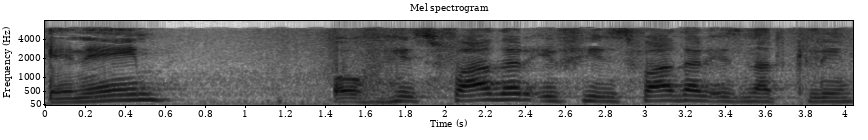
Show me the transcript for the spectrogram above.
a name of his father if his father is not clean?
